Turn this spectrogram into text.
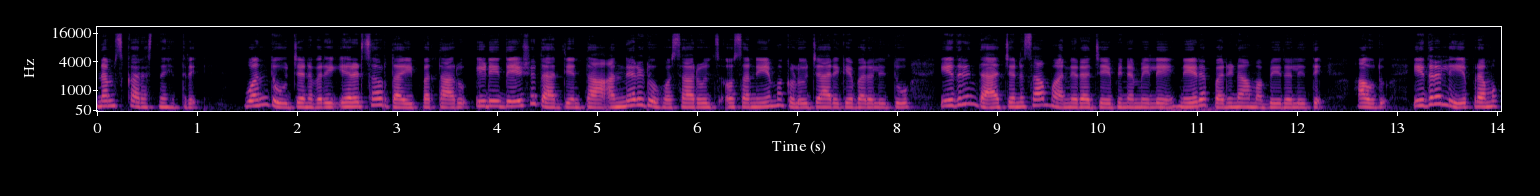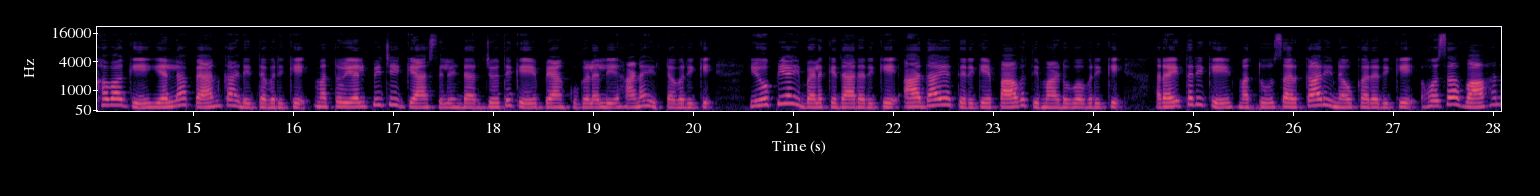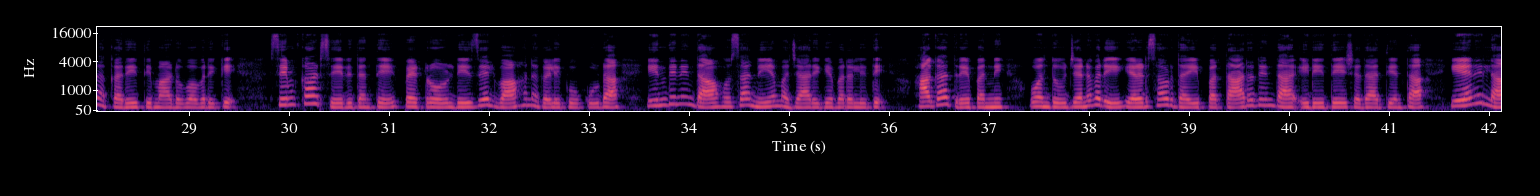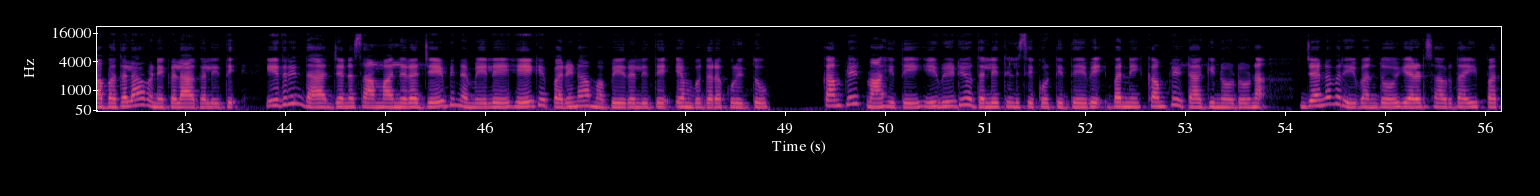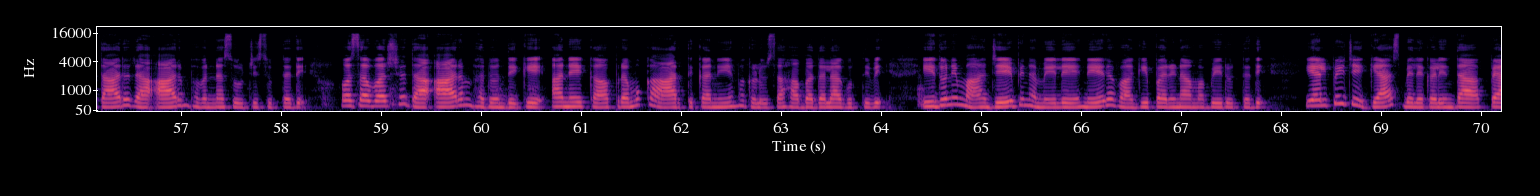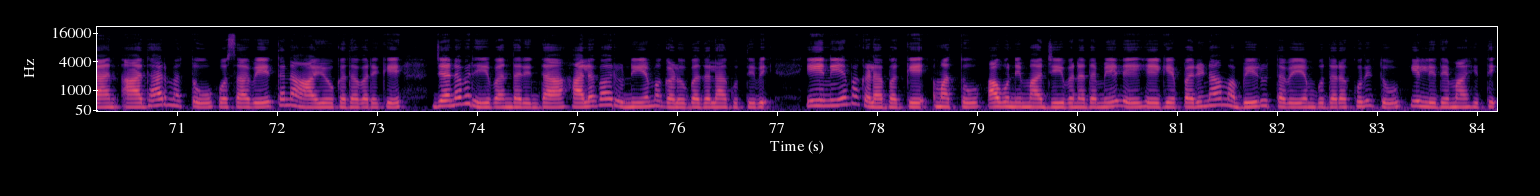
ನಮಸ್ಕಾರ ಸ್ನೇಹಿತರೆ. ಒಂದು ಜನವರಿ ಎರಡು ಸಾವಿರದ ಇಪ್ಪತ್ತಾರು ಇಡೀ ದೇಶದಾದ್ಯಂತ ಹನ್ನೆರಡು ಹೊಸ ರೂಲ್ಸ್, ಹೊಸ ನಿಯಮಗಳು ಜಾರಿಗೆ ಬರಲಿದ್ದು, ಇದರಿಂದ ಜನಸಾಮಾನ್ಯರ ಜೇಬಿನ ಮೇಲೆ ನೇರ ಪರಿಣಾಮ ಬೀರಲಿದೆ. ಹೌದು. ಇದರಲ್ಲಿ ಪ್ರಮುಖವಾಗಿ ಎಲ್ಲ ಪ್ಯಾನ್ ಕಾರ್ಡ್ ಇದ್ದವರಿಗೆ ಮತ್ತು L P G gas cylinder ಜೊತೆಗೆ ಬ್ಯಾಂಕುಗಳಲ್ಲಿ ಹಣ ಇಟ್ಟವರಿಗೆ ಯುಪಿಐ ಬಳಕೆದಾರರಿಗೆ, ಆದಾಯ ತೆರಿಗೆ ಪಾವತಿ ಮಾಡುವವರಿಗೆ, ರೈತರಿಗೆ ಮತ್ತು ಸರ್ಕಾರಿ ನೌಕರರಿಗೆ, ಹೊಸ ವಾಹನ ಖರೀದಿ ಮಾಡುವವರಿಗೆ, ಸಿಮ್ ಕಾರ್ಡ್ ಸೇರಿದಂತೆ ಪೆಟ್ರೋಲ್, ಡೀಸೆಲ್ ವಾಹನಗಳಿಗೂ ಕೂಡ ಇಂದಿನಿಂದ ಹೊಸ ನಿಯಮ ಜಾರಿಗೆ ಬರಲಿದೆ. ಹಾಗಾದರೆ ಬನ್ನಿ, ಒಂದು ಜನವರಿ ಎರಡು ಸಾವಿರದ ಇಪ್ಪತ್ತಾರರಿಂದ ಇಡೀ ದೇಶದಾದ್ಯಂತ ಏನೆಲ್ಲ ಬದಲಾವಣೆಗಳಾಗಲಿದೆ? ಇದರಿಂದ ಜನಸಾಮಾನ್ಯರ ಜೇಬಿನ ಮೇಲೆ ಹೇಗೆ ಪರಿಣಾಮ ಬೀರಲಿದೆ ಎಂಬುದರ ಕುರಿತು ಕಂಪ್ಲೀಟ್ ಮಾಹಿತಿ ಈ ವಿಡಿಯೋದಲ್ಲಿ ತಿಳಿಸಿಕೊಟ್ಟಿದ್ದೇವೆ. ಬನ್ನಿ, ಕಂಪ್ಲೀಟ್ ಆಗಿ ನೋಡೋಣ. ಜನವರಿ ಒಂದು, ಎರಡು ಸಾವಿರದ ಇಪ್ಪತ್ತಾರರ ಆರಂಭವನ್ನು ಸೂಚಿಸುತ್ತದೆ. ಹೊಸ ವರ್ಷದ ಆರಂಭದೊಂದಿಗೆ ಅನೇಕ ಪ್ರಮುಖ ಆರ್ಥಿಕ ನಿಯಮಗಳು ಸಹ ಬದಲಾಗುತ್ತಿವೆ. ಇದು ನಿಮ್ಮ ಜೇಬಿನ ಮೇಲೆ ನೇರವಾಗಿ ಪರಿಣಾಮ ಬೀರುತ್ತದೆ. ಎಲ್ ಪಿ ಜಿ ಗ್ಯಾಸ್ ಬೆಲೆಗಳಿಂದ ಪ್ಯಾನ್, ಆಧಾರ್ ಮತ್ತು ಹೊಸ ವೇತನ ಆಯೋಗದವರೆಗೆ ಜನವರಿ ಒಂದರಿಂದ ಹಲವಾರು ನಿಯಮಗಳು ಬದಲಾಗುತ್ತಿವೆ. ಈ ನಿಯಮಗಳ ಬಗ್ಗೆ ಮತ್ತು ಅವು ನಿಮ್ಮ ಜೀವನದ ಮೇಲೆ ಹೇಗೆ ಪರಿಣಾಮ ಬೀರುತ್ತವೆ ಎಂಬುದರ ಕುರಿತು ಇಲ್ಲಿದೆ ಮಾಹಿತಿ.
